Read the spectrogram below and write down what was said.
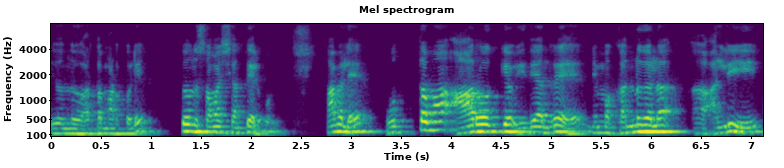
ಇದೊಂದು ಅರ್ಥ ಮಾಡ್ಕೊಳ್ಳಿ. ಇದೊಂದು ಸಮಸ್ಯೆ ಅಂತ ಹೇಳ್ಬೋದು. ಆಮೇಲೆ ಉತ್ತಮ ಆರೋಗ್ಯ ಇದೆ ಅಂದ್ರೆ ನಿಮ್ಮ ಕಣ್ಣುಗಳ ಅಲ್ಲಿ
